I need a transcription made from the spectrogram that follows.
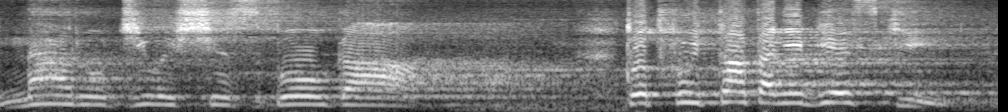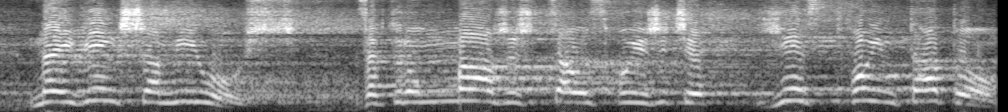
narodziłeś się z Boga. To Twój Tata Niebieski największa miłość, za którą marzysz całe swoje życie, jest Twoim tatą.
